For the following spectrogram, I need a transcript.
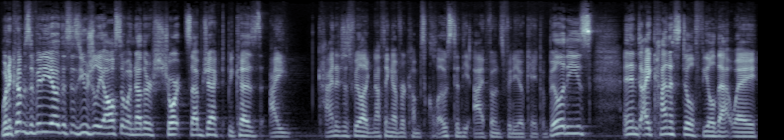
When it comes to video, this is usually also another short subject because I kind of just feel like nothing ever comes close to the iPhone's video capabilities. And I kind of still feel that way.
